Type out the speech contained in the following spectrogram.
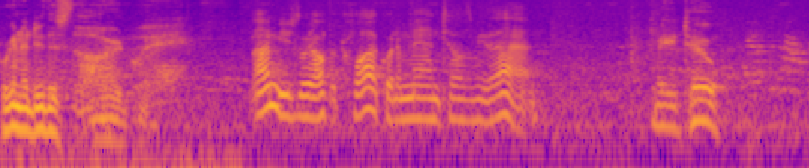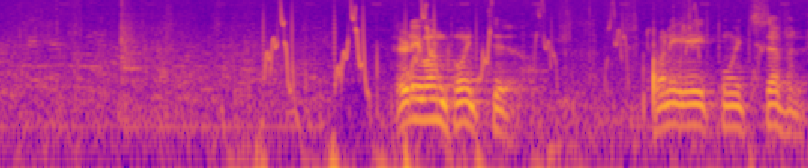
We're gonna do this the hard way. I'm usually off the clock when a man tells me that. Me too. 31.2. 28.7.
